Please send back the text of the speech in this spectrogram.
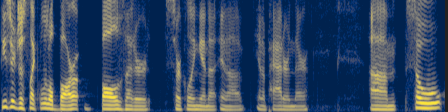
These are just like little bar balls that are circling in a in a in a pattern there. Um, so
